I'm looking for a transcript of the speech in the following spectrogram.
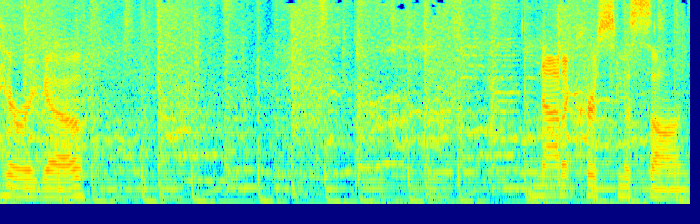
Here we go. Not a Christmas song.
